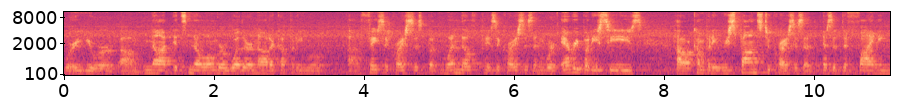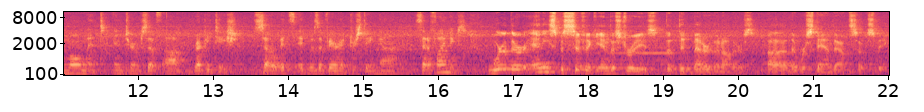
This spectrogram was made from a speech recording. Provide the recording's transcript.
where you're um, not it's no longer whether or not a company will uh, face a crisis but when they'll face a crisis and where everybody sees how a company responds to crisis as a defining moment in terms of uh, reputation. So it was a very interesting uh, set of findings. Were there any specific industries that did better than others, uh, that were standouts, so to speak?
